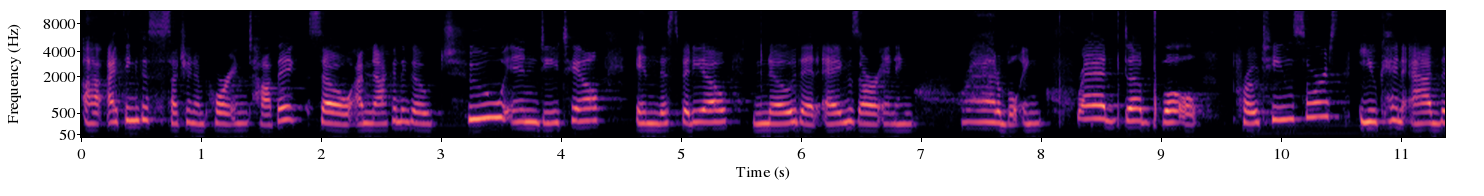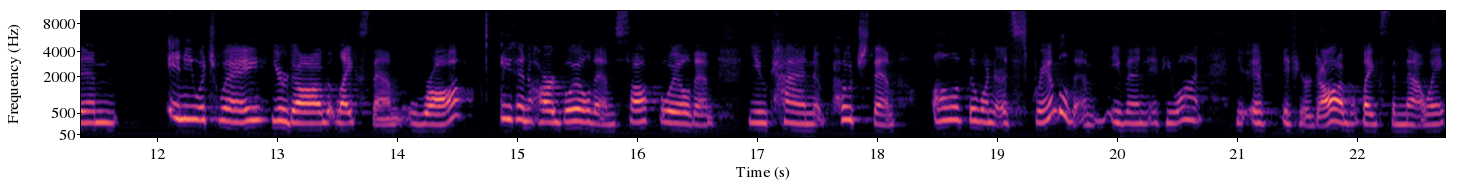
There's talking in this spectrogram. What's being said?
uh, I think this is such an important topic. So I'm not going to go too in detail in this video. Know that eggs are an incredible, incredible protein source. You can add them any which way your dog likes them raw you can hard boil them, soft boil them, you can poach them, all of the wonders, scramble them even if you want, if, if your dog likes them that way.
